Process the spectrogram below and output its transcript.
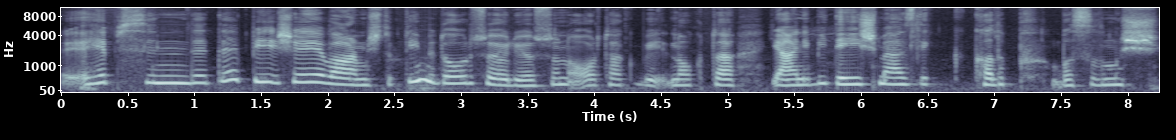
E, hepsinde de bir şeye varmıştık değil mi? Doğru söylüyorsun ortak bir nokta. Yani bir değişmezlik kalıp basılmış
